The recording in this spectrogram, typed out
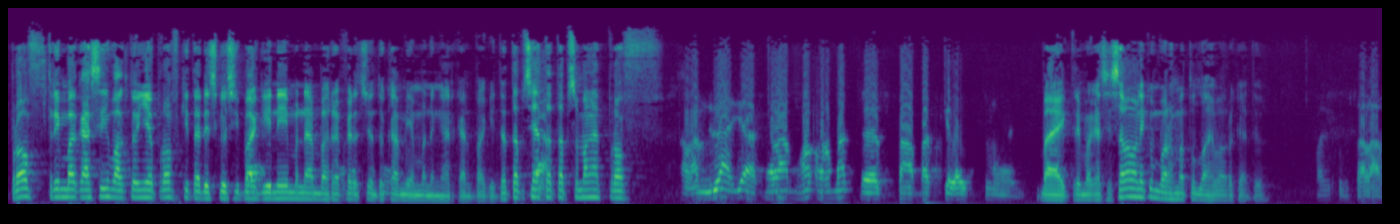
Prof, terima kasih waktunya Prof. Kita diskusi pagi ini menambah referensi untuk kami yang mendengarkan pagi. Tetap sehat, Ya. tetap semangat Prof. Alhamdulillah ya, salam hormat ke sahabat kilau semua. Baik, terima kasih. Assalamualaikum warahmatullahi wabarakatuh. Waalaikumsalam.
